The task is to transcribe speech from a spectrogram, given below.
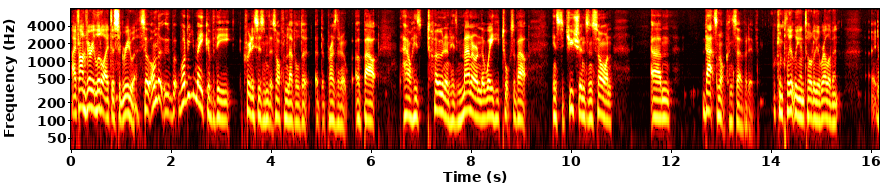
I found very little I disagreed with. So, on the, but what do you make of the criticism that's often leveled at, at the president about how his tone and his manner and the way he talks about institutions and so on? Um, that's not conservative. completely and totally irrelevant. Uh,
